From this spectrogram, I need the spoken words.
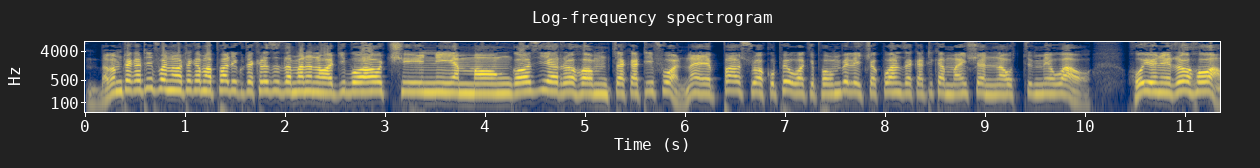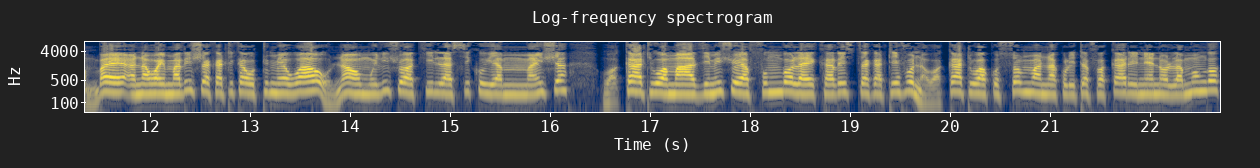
Baba Mtakatifu anawataka mapali kutekeleza dhamana na wajibu wao chini ya maongozi ya Roho Mtakatifu anayepaswa kupewa kipaumbele cha kwanza katika maisha na utume wao. Huyo ni Roho ambaye anawaimarisha katika utume wao unaomwilishwa kila siku ya maisha, wakati wa maadhimisho ya fumbo la Ekaristi Takatifu na wakati wa kusoma na kulitafakari neno la Mungu,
